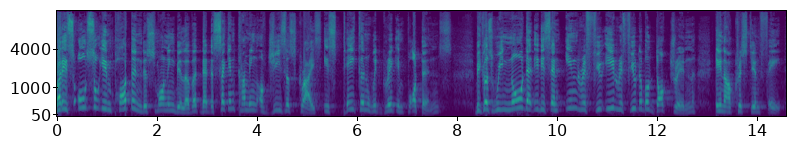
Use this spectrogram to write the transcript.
But it's also important this morning, beloved, that the second coming of Jesus Christ is taken with great importance because we know that it is an irrefutable doctrine in our Christian faith.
